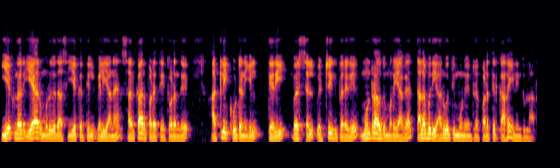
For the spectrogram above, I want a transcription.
இயக்குனர் ஏ ஆர் முருகதாஸ் இயக்கத்தில் வெளியான சர்க்கார் படத்தை தொடர்ந்து அட்லி கூட்டணியில் தெரி வெர்சல் வெற்றிக்கு பிறகு மூன்றாவது முறையாக தளபதி அறுபத்தி மூணு என்ற படத்திற்காக இணைந்துள்ளார்.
